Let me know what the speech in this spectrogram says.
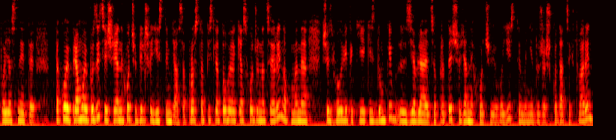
пояснити такої прямої позиції, що я не хочу більше їсти м'яса. Просто після того, як я сходжу на цей ринок, у мене щось в голові такі якісь думки з'являються про те, що я не хочу його їсти. Мені дуже шкода цих тварин.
